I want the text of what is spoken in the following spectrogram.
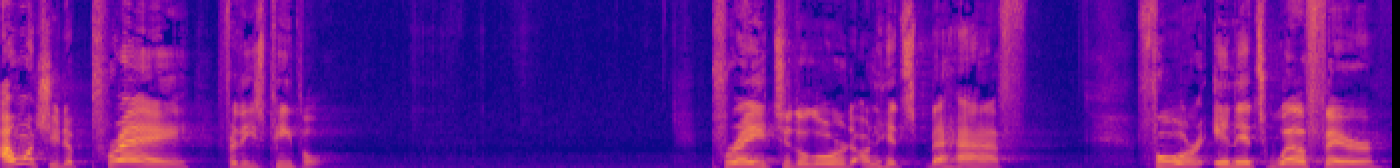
I want you to pray for these people. Pray to the Lord on its behalf, for in its welfare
